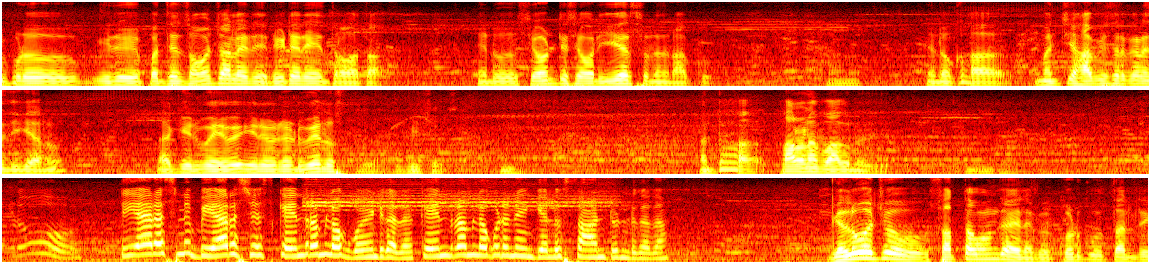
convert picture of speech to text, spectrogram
ఇప్పుడు ఇది పద్దెనిమిది సంవత్సరాలు అయింది రిటైర్ అయిన తర్వాత. నేను సెవెంటీ సెవెన్ ఇయర్స్ ఉన్నది నాకు. నేను ఒక మంచి ఆఫీసర్ కన్నా దిగాను. నాకు ఇరవై ఇరవై రెండు వేలు వస్తుంది పింఛన్ అంతా పాలన బాగున్నది. ఇప్పుడు టీఆర్ఎస్ని బీఆర్ఎస్ చేసి కేంద్రంలోకి పోయిండు కదా కేంద్రంలో కూడా నేను గెలుస్తా అంటుండు కదా. గెలవచ్చు సత్తా ఉంది ఆయనకు. కొడుకు తండ్రి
